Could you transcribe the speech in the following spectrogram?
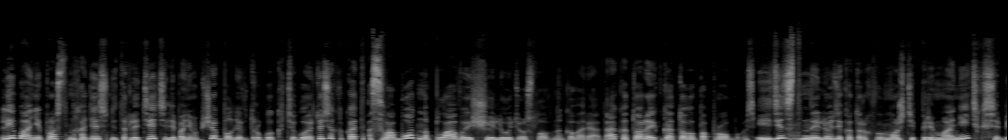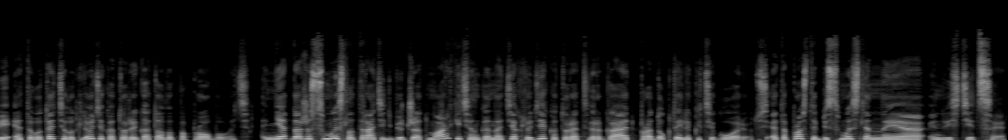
либо они просто находились в нейтралитете, либо они вообще были в другой категории. То есть это какая-то свободно плавающие люди, условно говоря, да, которые готовы попробовать. И единственные люди, которых вы можете переманить к себе, это вот эти вот люди, которые готовы попробовать. Нет даже смысла тратить бюджет маркетинга на тех людей, которые отвергают продукт или категорию. То есть это просто бессмысленные инвестиции.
